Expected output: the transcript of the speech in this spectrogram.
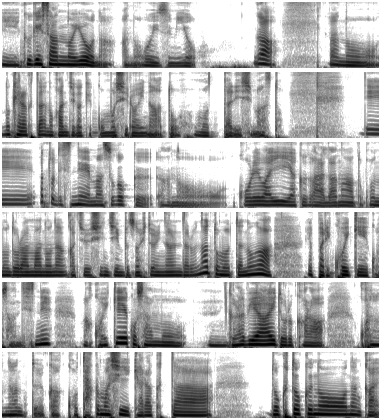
えー、公家さんのような、あの、大泉洋が、あの、のキャラクターの感じが結構面白いなと思ったりしますと。で、あとですね、まあすごく、あの、これはいい役柄だなと、このドラマのなんか中心人物の一人になるんだろうなと思ったのが、やっぱり小池栄子さんですね。まあ小池栄子さんも、うん、グラビアアイドルから、このなんというか、こう、たくましいキャラクター、独特のなんか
